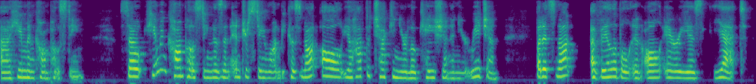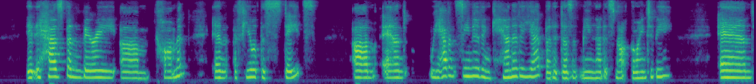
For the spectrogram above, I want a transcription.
uh, human composting. So, human composting is an interesting one because not all, you'll have to check in your location and your region, but it's not available in all areas yet. It has been very um, common in a few of the states, um, and we haven't seen it in Canada yet, but it doesn't mean that it's not going to be. And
